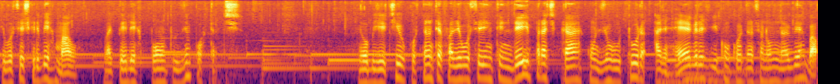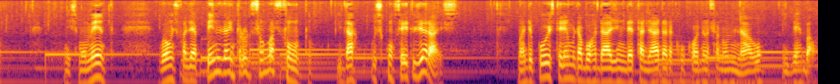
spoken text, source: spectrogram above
Se você escrever mal, vai perder pontos importantes. Meu objetivo, portanto, é fazer você entender e praticar com desenvoltura as regras de concordância nominal e verbal. Neste momento, Vamos fazer apenas a introdução do assunto e dar os conceitos gerais, mas depois teremos a abordagem detalhada da concordância nominal e verbal.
